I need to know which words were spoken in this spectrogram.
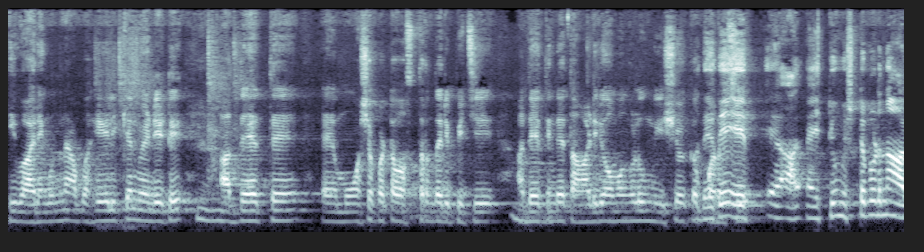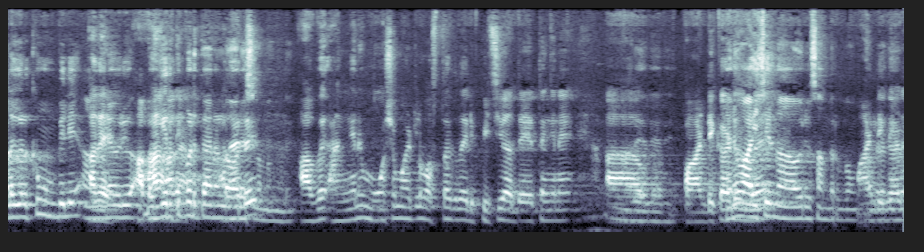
ഈ വാര്യംകുന്നനെ അവഹേളിക്കാൻ വേണ്ടിയിട്ട് അദ്ദേഹത്തെ മോശപ്പെട്ട വസ്ത്രം ധരിപ്പിച്ച് അദ്ദേഹത്തിന്റെ താടിരോമങ്ങളും പറിച്ച് ഏറ്റവും ഇഷ്ടപ്പെടുന്ന ആളുകൾക്ക് മുമ്പിൽ അങ്ങനെ ഒരു അപകീർത്തിപ്പെടുത്താനുള്ള ശ്രമങ്ങൾ അവ അങ്ങനെ മോശമായിട്ടുള്ള വസ്ത്രമൊക്കെ ധരിപ്പിച്ച് അദ്ദേഹത്തെ ഇങ്ങനെ. പാണ്ടിക്കാട് വായിച്ചിരുന്ന ആ ഒരു സന്ദർഭം പാണ്ടിക്കാട്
